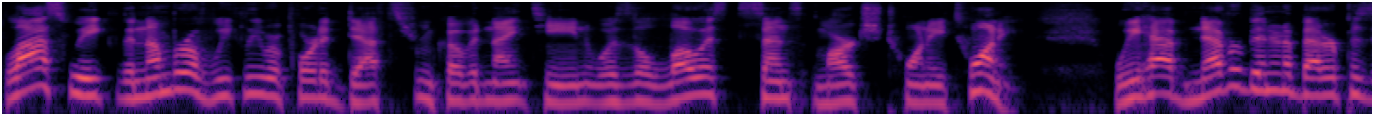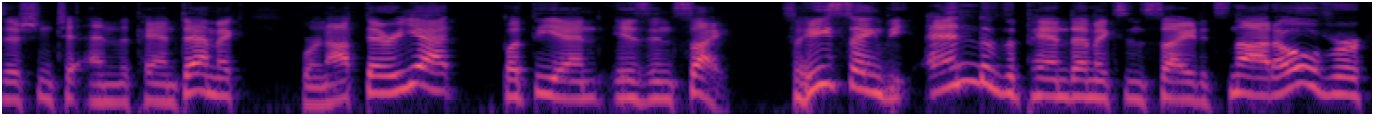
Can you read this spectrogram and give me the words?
last week, the number of weekly reported deaths from COVID 19 was the lowest since March 2020. We have never been in a better position to end the pandemic. We're not there yet, but the end is in sight. So he's saying the end of the pandemic's in sight. It's not over,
